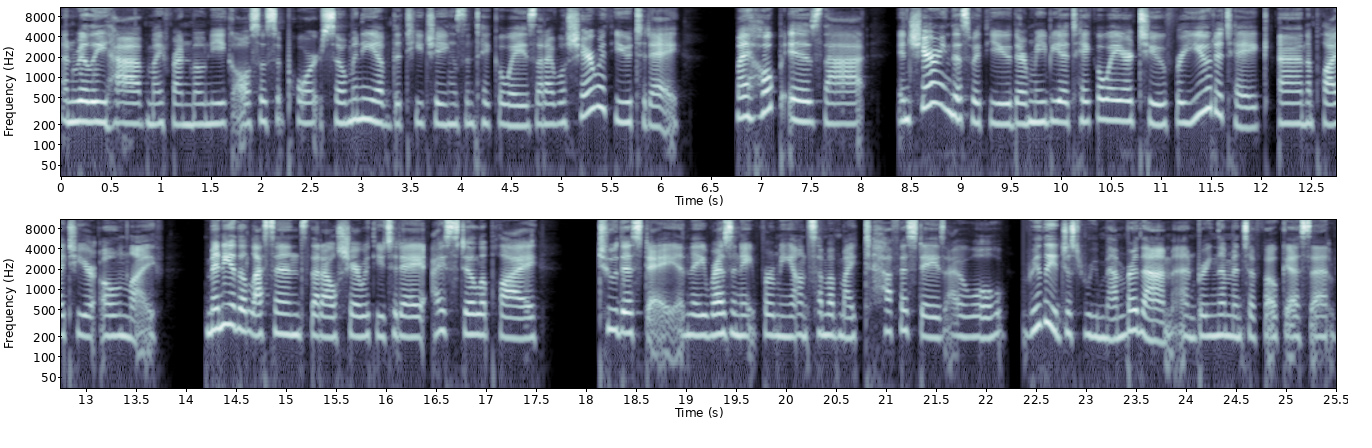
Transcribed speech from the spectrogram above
and really have my friend Monique also support so many of the teachings and takeaways that I will share with you today. My hope is that in sharing this with you, there may be a takeaway or two for you to take and apply to your own life. Many of the lessons that I'll share with you today, I still apply to this day, and they resonate for me on some of my toughest days. I will really just remember them and bring them into focus and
